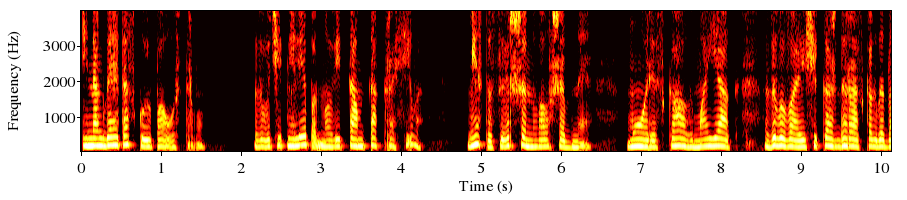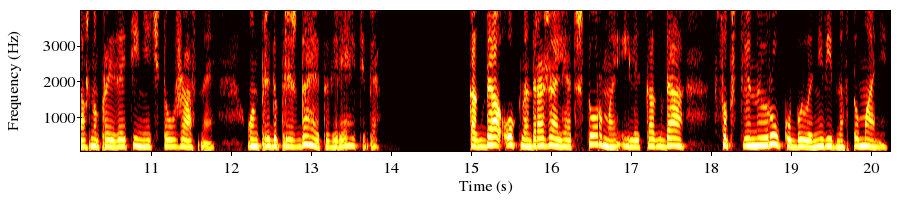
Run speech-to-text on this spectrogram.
иногда я тоскую по острову. Звучит нелепо, но ведь там так красиво. Место совершенно волшебное. Море, скалы, маяк, завывающий каждый раз, когда должно произойти нечто ужасное. Он предупреждает, уверяю тебя. Когда окна дрожали от шторма или когда собственную руку было не видно в тумане,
